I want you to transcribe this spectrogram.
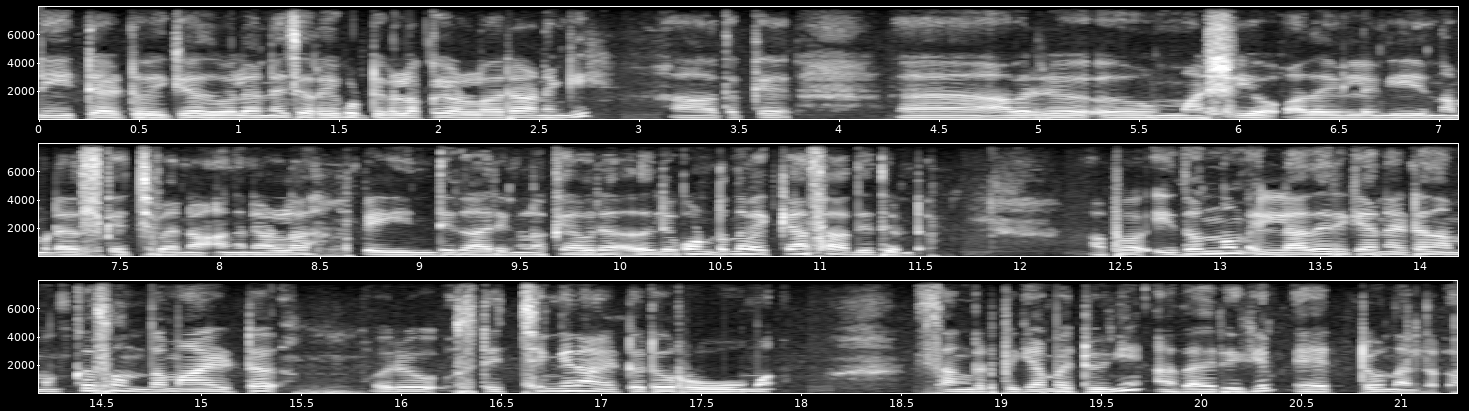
നീറ്റായിട്ട് വയ്ക്കുക അതുപോലെ തന്നെ ചെറിയ കുട്ടികളൊക്കെ ഉള്ളവരാണെങ്കിൽ അതൊക്കെ അവർ മഷിയോ അതല്ലെങ്കിൽ നമ്മുടെ സ്കെച്ച് പെന്നോ അങ്ങനെയുള്ള പെയിന്റ് കാര്യങ്ങളൊക്കെ അവർ അതിൽ കൊണ്ടുവന്ന് വെക്കാൻ സാധ്യതയുണ്ട്. അപ്പോൾ ഇതൊന്നും ഇല്ലാതിരിക്കാനായിട്ട് നമുക്ക് സ്വന്തമായിട്ട് ഒരു സ്റ്റിച്ചിങ്ങിനായിട്ടൊരു റൂം സംഘടിപ്പിക്കാൻ പറ്റുമെങ്കിൽ അതായിരിക്കും ഏറ്റവും നല്ലത്.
